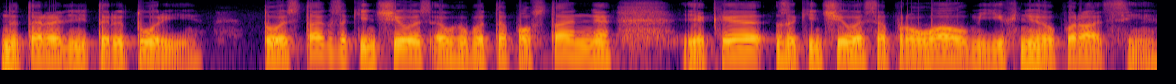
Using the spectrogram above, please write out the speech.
нейтральній території. То ось так закінчилось ЛГБТ повстання, яке закінчилося провалом їхньої операції.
